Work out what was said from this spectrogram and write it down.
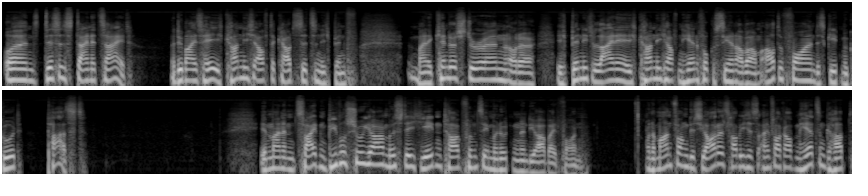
und das ist deine Zeit. Und du meinst, hey, ich kann nicht auf der Couch sitzen, ich bin meine Kinder stören oder ich bin nicht alleine, ich kann nicht auf den Herrn fokussieren, aber am Autofahren, das geht mir gut. Passt. In meinem zweiten Bibelschuljahr musste ich jeden Tag 15 Minuten in die Arbeit fahren. Und am Anfang des Jahres habe ich es einfach auf dem Herzen gehabt,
